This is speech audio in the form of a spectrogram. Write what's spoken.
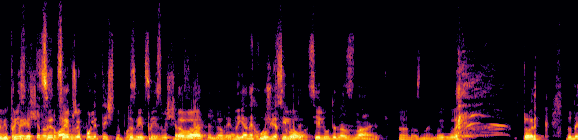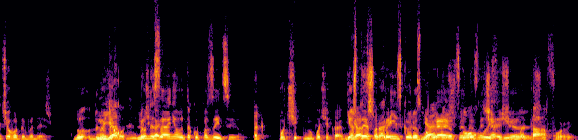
Тобі Ну, таке- прізвище це, називати? це вже політична позиція. Тобі прізвище Давай, називати людей. Ну я не хочу, ці люди, ці люди нас знають. А, не знаю. Ну, ну, Толік, ну до чого ти ведеш? Ну, Ну, люди, я- ну, люди почекай. зайняли таку позицію. Так почек... ну почекай. Я, ж теж спира- українською Я це не означає, від що метафори. Що...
